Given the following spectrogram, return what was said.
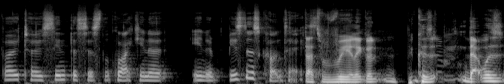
photosynthesis look like in a in a business context? That's really good because that was,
